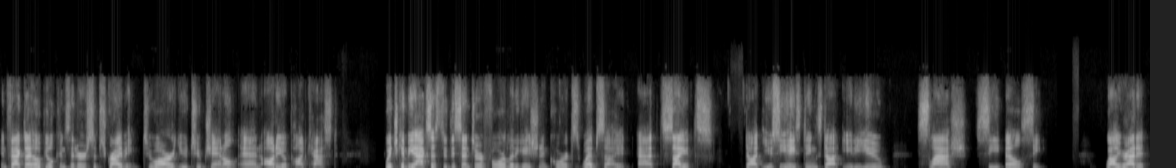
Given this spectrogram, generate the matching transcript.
In fact, I hope you'll consider subscribing to our YouTube channel and audio podcast which can be accessed through the Center for Litigation and Courts website at sites.uchastings.edu slash CLC. While you're at it,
